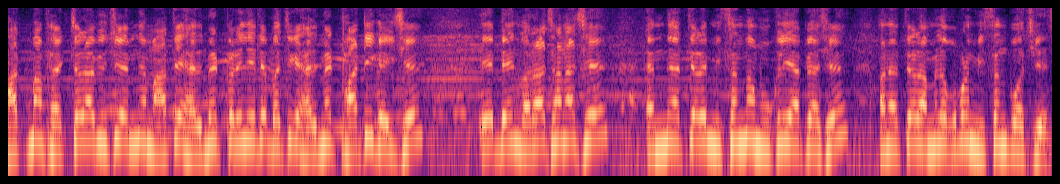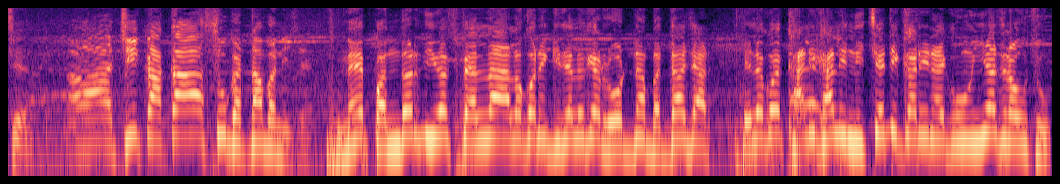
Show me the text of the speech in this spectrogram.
હાથમાં ફ્રેક્ચર આવ્યું છે એમને માથે હેલ્મેટ પહેરેલી એટલે પછી હેલ્મેટ ફાટી ગઈ છે. એ બેન વરાછાના છે એમને અત્યારે મિશનમાં મોકલી આપ્યા છે અને અત્યારે અમે લોકો પણ મિશન પહોંચીએ છીએ. જી કાકા શું ઘટના બની છે? મેં પંદર દિવસ પહેલાં આ લોકોને કીધેલું કે રોડના બધા ઝાડ એ લોકોએ ખાલી ખાલી નીચેથી કરી નાખ્યું હું અહીંયા જ રહું છું.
